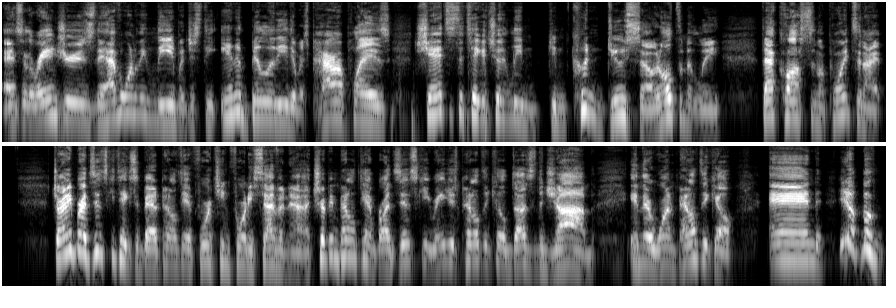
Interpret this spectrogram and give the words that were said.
And so the Rangers, they haven't won the lead, but just the inability, there was power plays, chances to take a 2 lead and couldn't do so. And ultimately, that cost them a point tonight. Johnny Brodzinski takes a bad penalty at 14:47. A tripping penalty on Brodzinski. Rangers penalty kill does the job in their one penalty kill. And you know,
